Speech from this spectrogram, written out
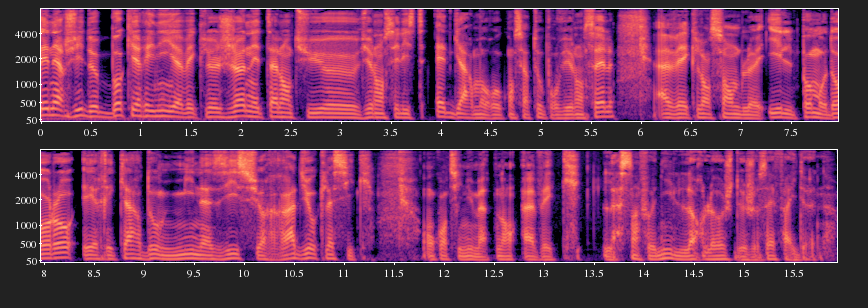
L'énergie de Boccherini avec le jeune et talentueux violoncelliste Edgar Moreau, concerto pour violoncelle avec l'ensemble Il Pomodoro et Riccardo Minazzi sur Radio Classique. On continue maintenant avec la symphonie L'horloge de Joseph Haydn.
